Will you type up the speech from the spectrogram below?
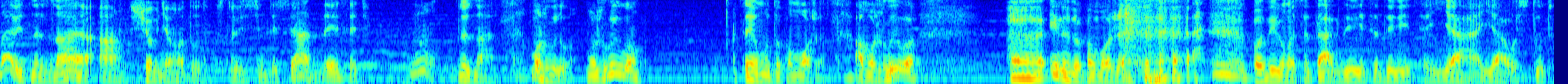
Навіть не знаю, а що в нього тут? 180, 10. Ну, не знаю. Можливо, можливо, це йому допоможе. А можливо, е, і не допоможе. Подивимося. Так, дивіться, дивіться. Я, я ось тут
